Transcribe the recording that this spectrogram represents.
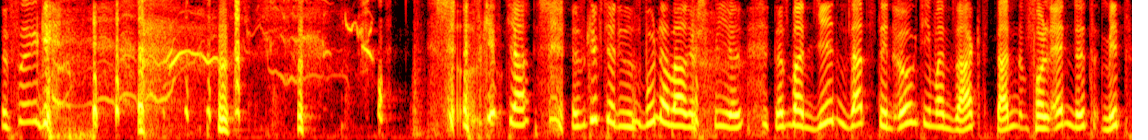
Es, ge- es gibt ja, es gibt ja dieses wunderbare Spiel, dass man jeden Satz, den irgendjemand sagt, dann vollendet mit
